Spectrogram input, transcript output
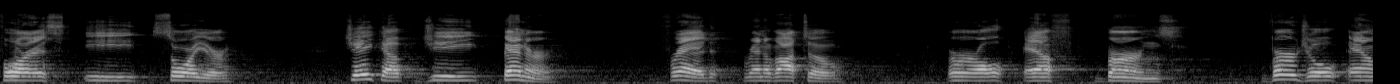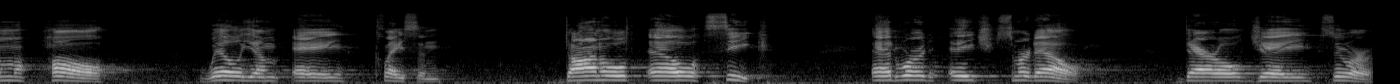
Forrest E. Sawyer, Jacob G. Benner, Fred Renovato, Earl F. Burns, Virgil M. Hall, William A. Clayson, Donald L. Seek, Edward H. Smerdell, Daryl J. Sewer,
